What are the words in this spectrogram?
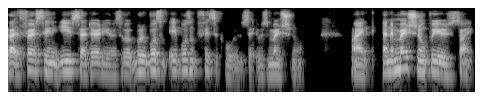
like the first thing that you said earlier is well, it wasn't it wasn't physical, it was it was emotional. Like an emotional abuse, like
